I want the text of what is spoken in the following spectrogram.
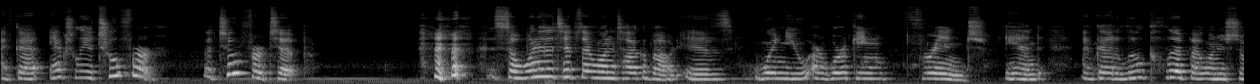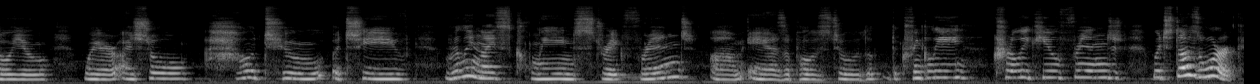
I've got actually a twofer, a twofer tip so one of the tips I want to talk about is when you are working fringe. And I've got a little clip I want to show you where I show how to achieve really nice, clean, straight fringe um, as opposed to the, the crinkly, curly Q fringe, which does work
